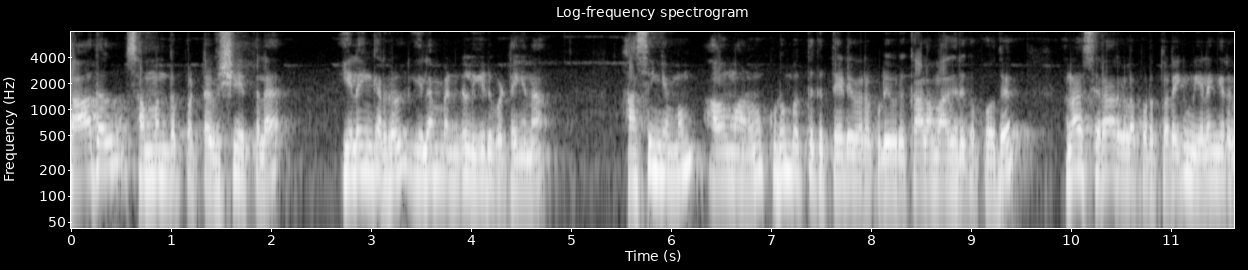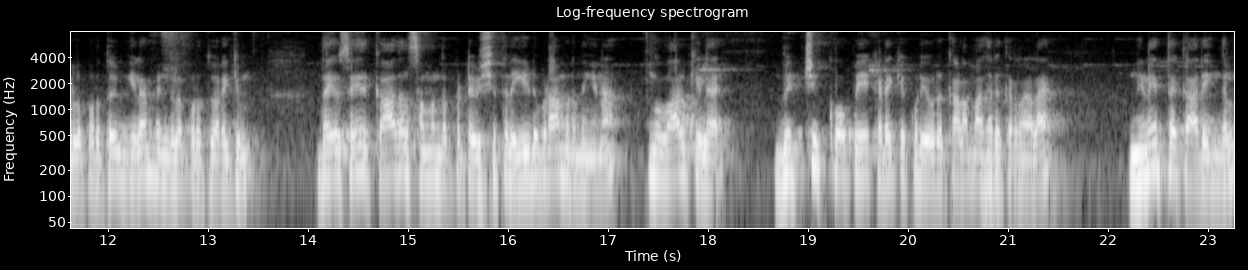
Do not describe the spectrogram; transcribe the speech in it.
காதல் சம்பந்தப்பட்ட விஷயத்தில் இளைஞர்கள் இளம்பெண்கள் ஈடுபட்டீங்கன்னா அசிங்கமும் அவமானமும் குடும்பத்துக்கு தேடி வரக்கூடிய ஒரு காலமாக இருக்க போது ஆனால் சிறார்களை பொறுத்த வரைக்கும் இளைஞர்களை பொறுத்த வரைக்கும் இளம்பெண்களை பொறுத்த வரைக்கும் தயவுசெய்து காதல் சம்மந்தப்பட்ட விஷயத்தில் ஈடுபடாமல் இருந்தீங்கன்னா உங்கள் வாழ்க்கையில் வெற்றி கோப்பையே கிடைக்கக்கூடிய ஒரு காலமாக இருக்கிறனால நினைத்த காரியங்கள்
